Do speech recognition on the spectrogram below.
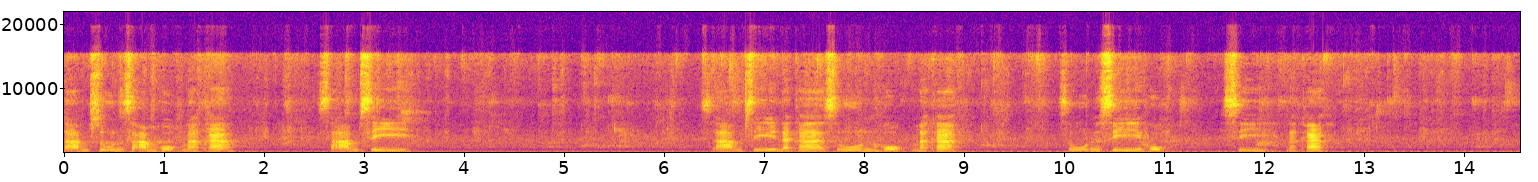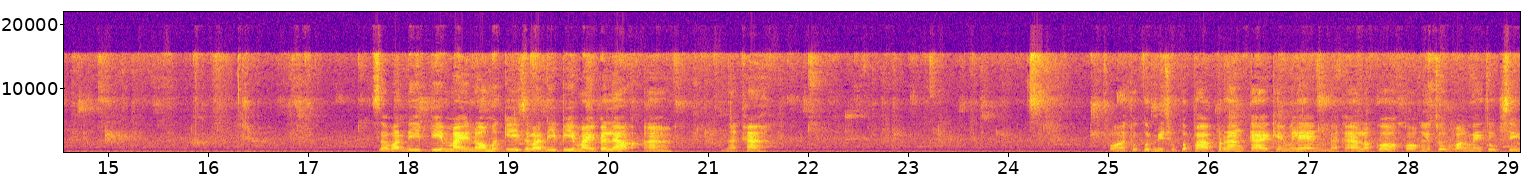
สามศูนย์สามหกนะคะสามสี่สามสี่นะคะศูนย์หกนะคะศูนย์สี่หกสี่นะคะ สวัสดีปีใหม่เนาะเมื่อกี้สวัสดีปีใหม่ไปแล้วอ่านะคะขอให้ทุกคนมีสุขภาพร่างกายแข็งแรงนะคะ แล้วก็ขอให้สมหวังในทุกสิ่ง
